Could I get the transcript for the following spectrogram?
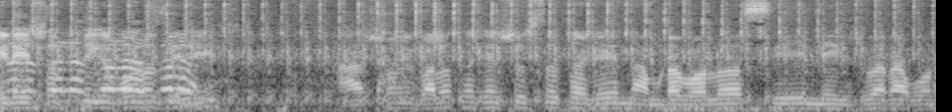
এটাই সব থেকে বড় জিনিস। আর সবাই ভালো থাকেন, সুস্থ থাকেন। আমরা ভালো আছি। নেক্সট বার আবার।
